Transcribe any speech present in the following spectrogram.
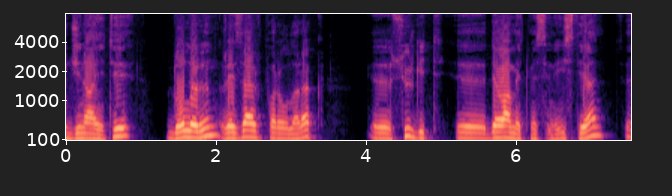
Bu cinayeti doların rezerv para olarak e, sürgit e, devam etmesini isteyen e,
